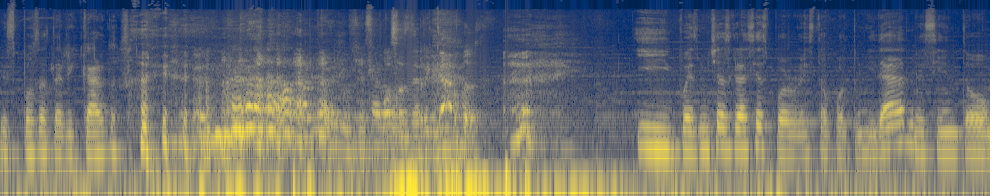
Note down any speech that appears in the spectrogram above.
esposa de Ricardo. Esposas de Ricardo. Y pues muchas gracias por esta oportunidad. Me siento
